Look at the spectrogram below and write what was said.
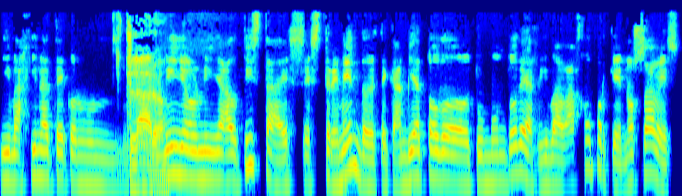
imagínate con un, con Claro. un niño o una niña autista, es, es tremendo, te cambia todo tu mundo de arriba abajo porque no sabes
